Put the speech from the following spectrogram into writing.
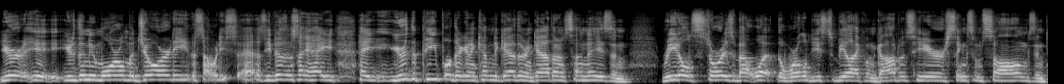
You're, you're the new moral majority. That's not what he says. He doesn't say, hey, hey, you're the people. They're going to come together and gather on Sundays and read old stories about what the world used to be like when God was here, sing some songs and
